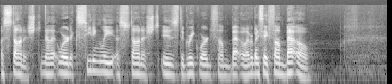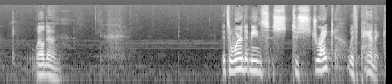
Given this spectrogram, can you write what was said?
astonished. Now, that word exceedingly astonished is the Greek word thambeo. Everybody say thambeo. Well done. It's a word that means sh- to strike with panic,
